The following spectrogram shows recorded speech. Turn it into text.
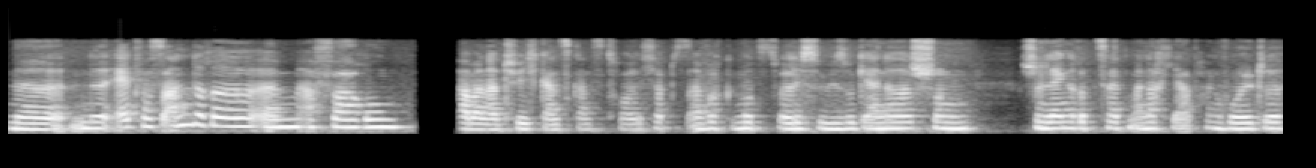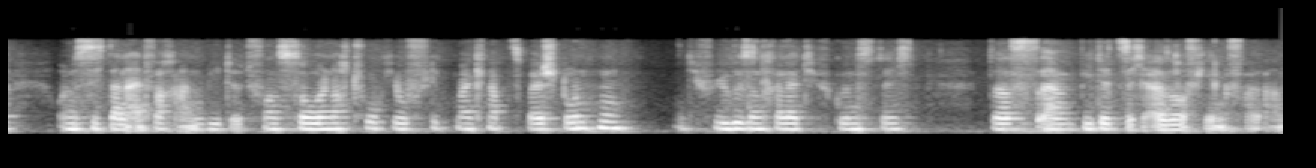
eine, etwas andere ähm, Erfahrung, aber natürlich ganz, ganz toll. Ich habe das einfach genutzt, weil ich sowieso gerne schon, schon längere Zeit mal nach Japan wollte und es sich dann einfach anbietet. Von Seoul nach Tokio fliegt man knapp zwei Stunden. Die Flüge sind relativ günstig. Das ähm, bietet sich also auf jeden Fall an.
